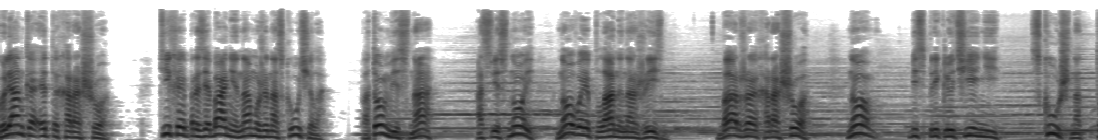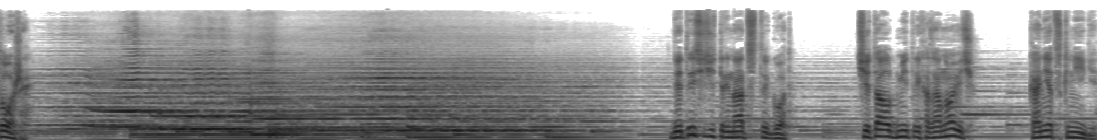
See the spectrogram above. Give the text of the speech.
Гулянка – это хорошо. Тихое прозябание нам уже наскучило. Потом весна, а с весной новые планы на жизнь. Баржа хорошо, но без приключений скучно тоже. «2013 год. Читал Дмитрий Хазанович. Конец книги.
